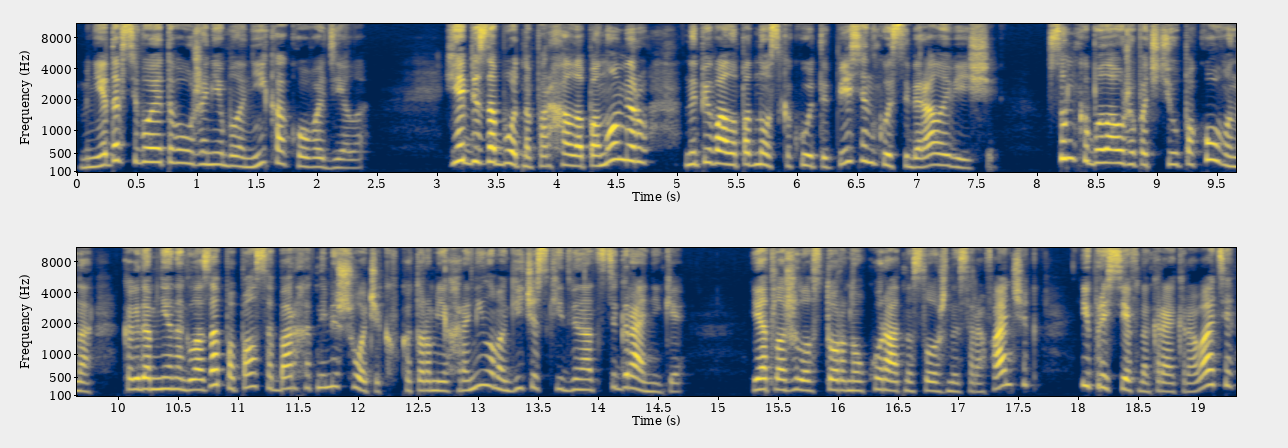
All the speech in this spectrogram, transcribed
Мне до всего этого уже не было никакого дела. Я беззаботно порхала по номеру, напевала под нос какую-то песенку и собирала вещи. Сумка была уже почти упакована, когда мне на глаза попался бархатный мешочек, в котором я хранила магические двенадцатигранники. Я отложила в сторону аккуратно сложенный сарафанчик и, присев на край кровати,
